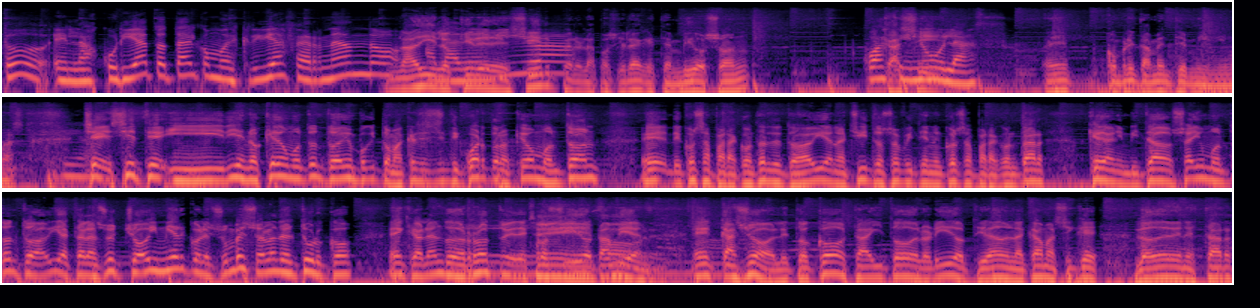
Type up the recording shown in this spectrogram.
todo. En la oscuridad total, como describía Fernando. Nadie a lo la quiere deriva, decir, pero las posibilidades de que estén vivos son Cuasi casi- nulas. eh, completamente mínimas. Dios. Che, 7 y 10, nos queda un montón, todavía un poquito más, casi 7 y cuarto, nos queda un montón eh, de cosas para contarte todavía. Nachito, Sofi tienen cosas para contar, quedan invitados, hay un montón todavía hasta las 8. Hoy miércoles, un beso hablando del turco, eh, que hablando de roto y de Sí. cocido Sí, también. Eh, cayó, le tocó, está ahí todo dolorido, tirado en la cama, así que lo deben estar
